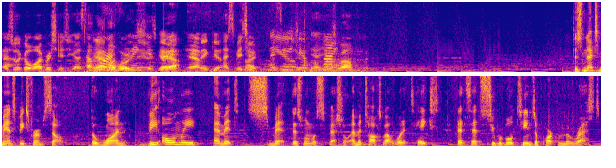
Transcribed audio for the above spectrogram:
That's really cool. Well, I appreciate you guys. Of Yeah, no worries. thank Yeah, you. yeah, Yeah. Thank you. Nice to meet you. All right. Nice to meet you. Yeah, you as well. This next man speaks for himself. The one, the only Emmitt Smith. This one was special. Emmitt talks about what it takes that sets Super Bowl teams apart from the rest.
